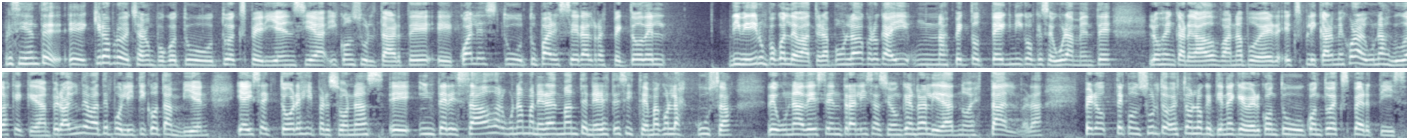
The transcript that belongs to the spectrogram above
Presidente, eh, quiero aprovechar un poco tu, tu experiencia y consultarte eh, cuál es tu, tu parecer al respecto del dividir un poco el debate. Por un lado, creo que hay un aspecto técnico que seguramente los encargados van a poder explicar mejor algunas dudas que quedan, pero hay un debate político también y hay sectores y personas eh, interesados de alguna manera en mantener este sistema con la excusa de una descentralización que en realidad no es tal, ¿verdad? Pero te consulto esto en lo que tiene que ver con tu, con tu expertise.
